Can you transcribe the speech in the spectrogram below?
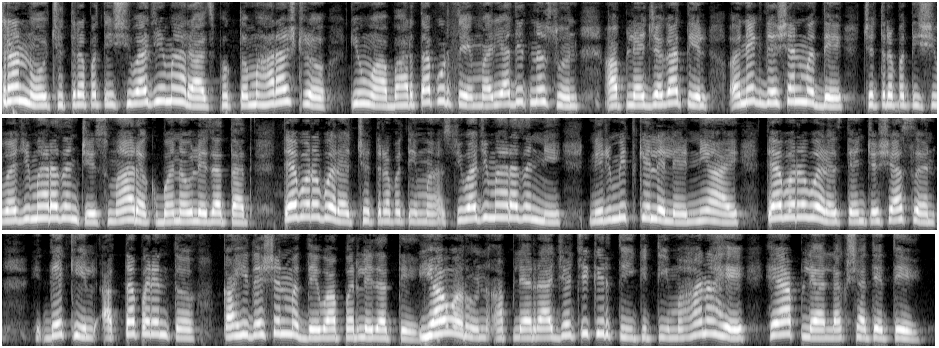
मित्रांनो छत्रपती शिवाजी महाराज फक्त महाराष्ट्र किंवा भारतापुरते मर्यादित नसून आपल्या जगातील अनेक देशांमध्ये छत्रपती शिवाजी महाराजांचे स्मारक बनवले जातात. त्याबरोबरच छत्रपती मा शिवाजी महाराजांनी निर्मित केलेले न्याय त्याबरोबरच त्यांचे शासन देखील आतापर्यंत काही देशांमध्ये वापरले जाते. यावरून आपल्या राज्याची कीर्ती किती महान आहे हे आपल्या लक्षात येते.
